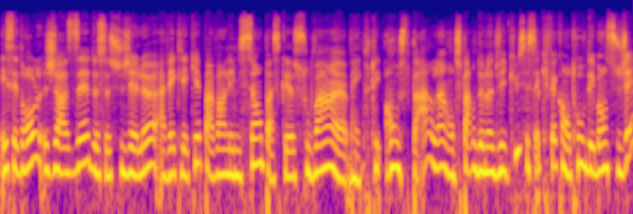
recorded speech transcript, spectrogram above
Et c'est drôle, jasais de ce sujet-là avec l'équipe avant l'émission parce que souvent, euh, ben écoutez, on se parle, hein, on se parle de notre vécu, c'est ça qui fait qu'on trouve des bons sujets.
